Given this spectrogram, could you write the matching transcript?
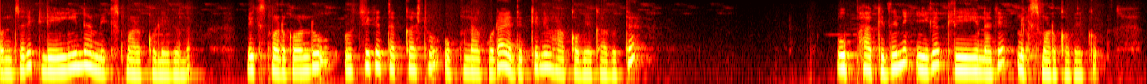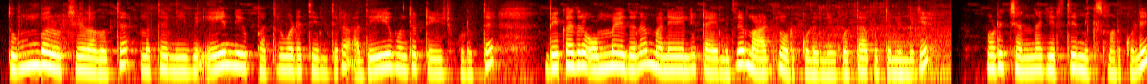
ಒಂದು ಸರಿ ಕ್ಲೀನಾಗಿ ಮಿಕ್ಸ್ ಮಾಡ್ಕೊಳ್ಳಿ ಇದನ್ನು. ಮಿಕ್ಸ್ ಮಾಡಿಕೊಂಡು ರುಚಿಗೆ ತಕ್ಕಷ್ಟು ಉಪ್ಪನ್ನ ಕೂಡ ಇದಕ್ಕೆ ನೀವು ಹಾಕ್ಕೋಬೇಕಾಗುತ್ತೆ ಉಪ್ಪು ಹಾಕಿದ್ದೀನಿ, ಈಗ ಕ್ಲೀನಾಗಿ ಮಿಕ್ಸ್ ಮಾಡ್ಕೋಬೇಕು. ತುಂಬ ರುಚಿಯಾಗುತ್ತೆ. ಮತ್ತು ನೀವು ಏನು ನೀವು ಪತ್ರೊಡೆ ತಿಂತೀರ ಅದೇ ಒಂದು ಟೇಸ್ಟ್ ಕೊಡುತ್ತೆ. ಬೇಕಾದರೆ ಒಮ್ಮೆ ಇದನ್ನು ಮನೆಯಲ್ಲಿ ಟೈಮ್ ಇದ್ದರೆ ಮಾಡಿ ನೋಡ್ಕೊಳ್ಳಿ ನೀವು. ಗೊತ್ತಾಗುತ್ತೆ ನಿಮಗೆ. ನೋಡಿ, ಚೆನ್ನಾಗಿ ಮಿಕ್ಸ್ ಮಾಡ್ಕೊಳ್ಳಿ.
